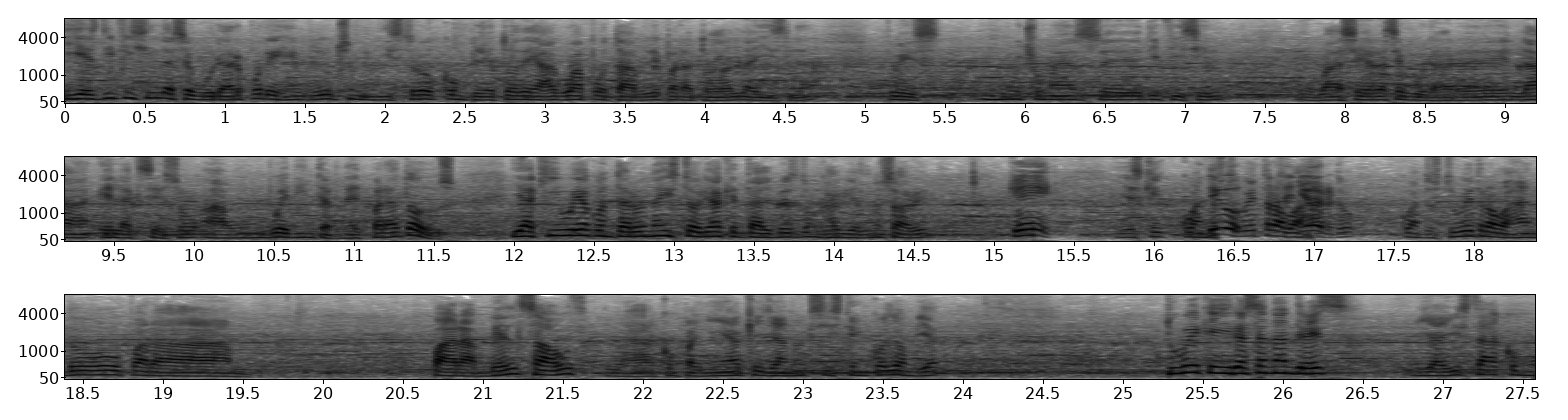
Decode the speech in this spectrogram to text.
y, y es difícil asegurar, por ejemplo, el suministro completo de agua potable para toda la isla, pues mucho más eh, difícil eh, va a ser asegurar eh, la- el acceso a un buen internet para todos. Y aquí voy a contar una historia que tal vez don Javier no sabe, ¿Qué? y es que cuando Digo, estuve trabajando, cuando estuve trabajando para para Bell South, la compañía que ya no existe en Colombia, tuve que ir a San Andrés y ahí está como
